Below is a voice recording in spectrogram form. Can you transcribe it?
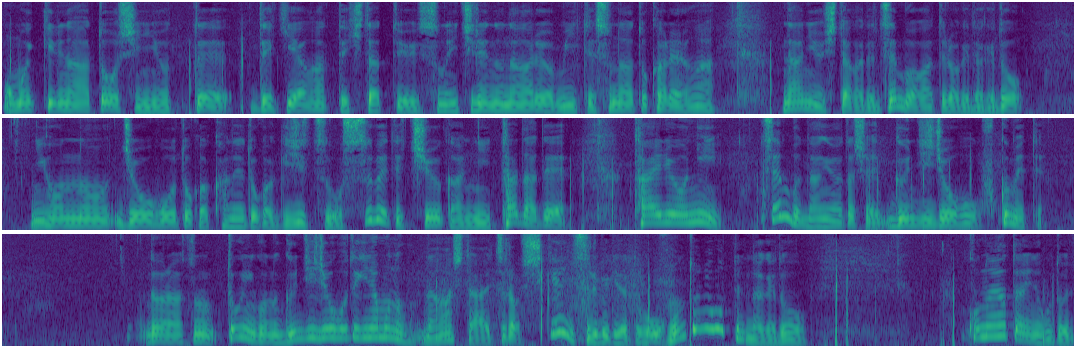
思いっきりの後押しによって出来上がってきたというその一連の流れを見て、その後彼らが何をしたかで全部わかってるわけだけど、日本の情報とか金とか技術を全て中間にタダで大量に全部投げ渡した軍事情報を含めて。だからその特にこの軍事情報的なものを流したあいつらを死刑にするべきだと僕本当に思ってるんだけどこの辺りのこと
